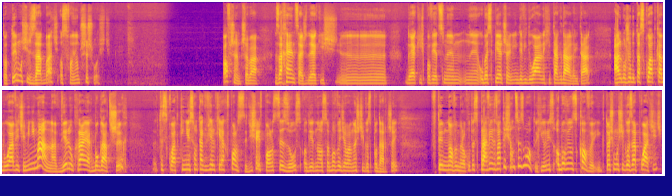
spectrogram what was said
To ty musisz zadbać o swoją przyszłość. Owszem, trzeba zachęcać do jakichś. Yy, do jakichś powiedzmy ubezpieczeń indywidualnych i tak dalej, tak? Albo żeby ta składka była, wiecie, minimalna. W wielu krajach bogatszych te składki nie są tak wielkie jak w Polsce. Dzisiaj w Polsce ZUS od jednoosobowej działalności gospodarczej w tym nowym roku to jest prawie 2000 zł i on jest obowiązkowy i ktoś musi go zapłacić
